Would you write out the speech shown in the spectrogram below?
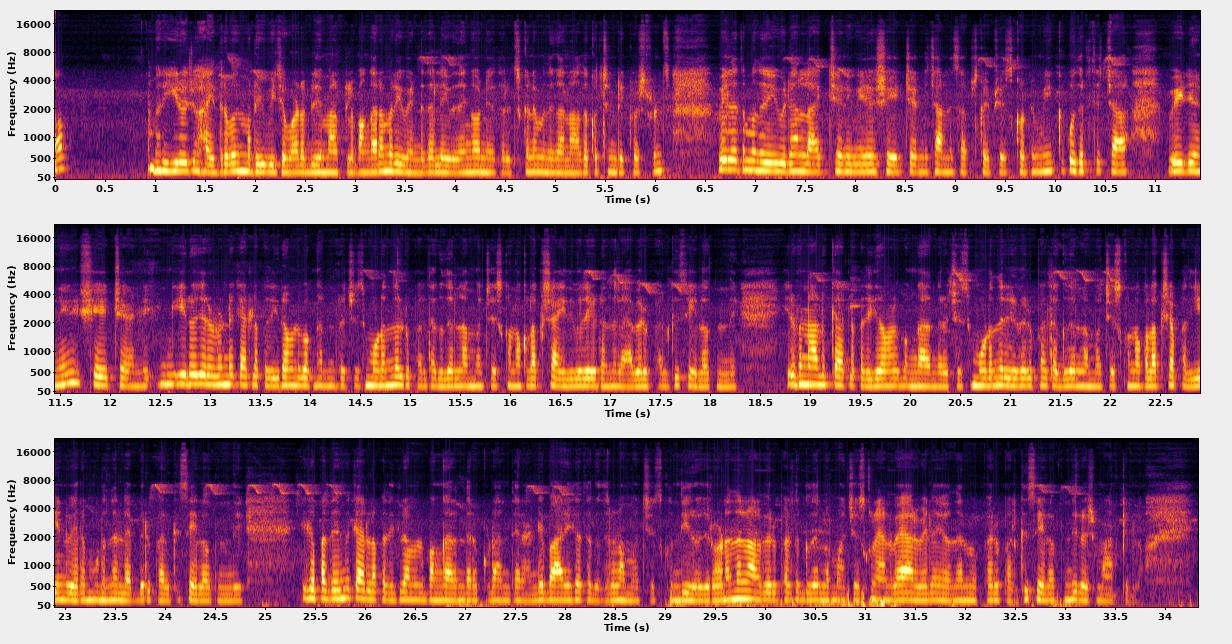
మరి ఈరోజు హైదరాబాద్ మరియు విజయవాడ బ్లీ మార్కుల బంగారం మరియు వెండి ధరలు ఏ విధంగా ఉన్నాయో తెలుసుకునే ముందుగా నాదకు వచ్చిన రిక్వెస్ట్ ఫ్రెండ్స్ వీలైతే ముందు ఈ వీడియోని లైక్ చేయండి వీడియో షేర్ చేయండి ఛానల్ సబ్స్క్రైబ్ చేసుకోండి. మీకు కుదిరితే చా వీడియోని షేర్ చేయండి. ఈరోజు ఇరవై రెండు క్యాట్ల పది గ్రాముల బంగారం వచ్చేసి మూడు వందల రూపాయలు తగ్గుదల నమోదు చేసుకుని ఒక లక్ష ఐదు వేల ఏడు వందల యాభై రూపాయలకి సేల్ అవుతుంది. ఇరవై నాలుగు క్యాట్ల పది గ్రాముల బంగారం వచ్చేసి మూడు వందల ఇరవై రూపాయలు తగ్గుదల నమోదు చేసుకుని ఒక లక్ష పదిహేను వేల మూడు వందల డెబ్బై రూపాయలకి సేల్ అవుతుంది. ఇక పద్దెనిమిది క్యారెట్ల పది గ్రాముల బంగారం ధర కూడా అంతేనండి. భారీగా తగ్గుదల నమోదు చేసుకుంది. ఈరోజు రెండు వందల నలభై రూపాయలు తగ్గుదల నమోదు చేసుకుని ఎనభై ఆరు వేల ఐదు వందల ముప్పై రూపాయలకి సేల్ అవుతుంది ఈరోజు మార్కెట్లో.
